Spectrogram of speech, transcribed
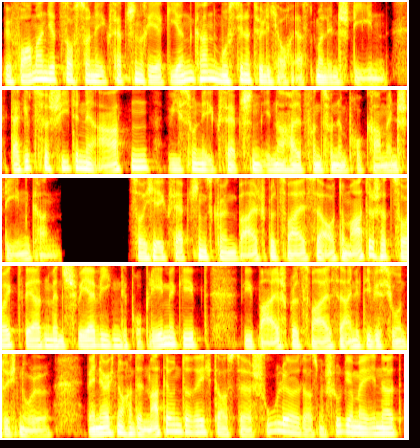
Bevor man jetzt auf so eine Exception reagieren kann, muss die natürlich auch erstmal entstehen. Da gibt's verschiedene Arten, wie so eine Exception innerhalb von so einem Programm entstehen kann. Solche Exceptions können beispielsweise automatisch erzeugt werden, wenn es schwerwiegende Probleme gibt, wie beispielsweise eine Division durch Null. Wenn ihr euch noch an den Matheunterricht aus der Schule oder aus dem Studium erinnert,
